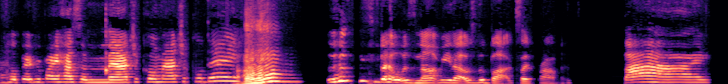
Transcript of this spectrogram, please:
I hope everybody has a magical, magical day. that was not me. That was the box, I promise. Bye.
